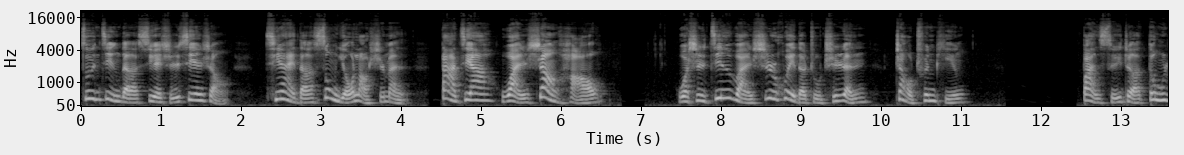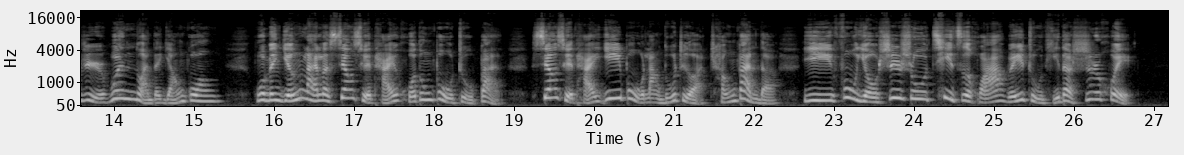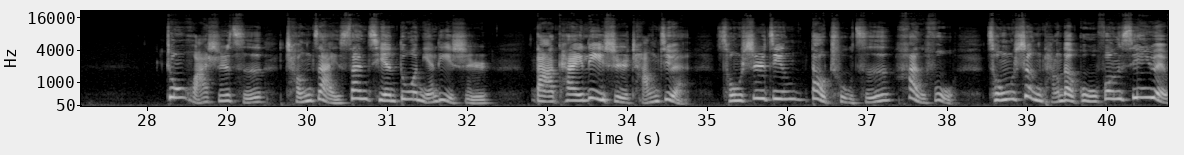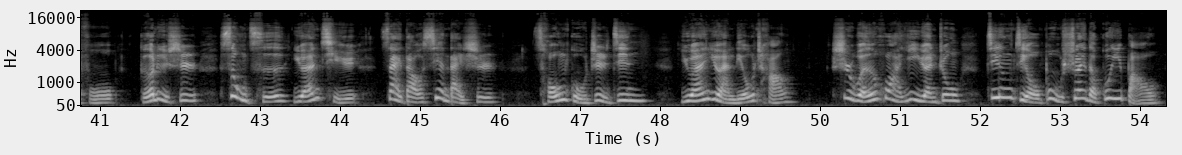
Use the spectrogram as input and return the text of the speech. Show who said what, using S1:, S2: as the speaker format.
S1: 尊敬的雪石先生，亲爱的宋友老师们，大家晚上好！我是今晚诗会的主持人赵春平。伴随着冬日温暖的阳光，我们迎来了香雪台活动部主办、香雪台一部朗读者承办的以“腹有诗书气自华”为主题的诗会。中华诗词承载三千多年历史，打开历史长卷，从《诗经》到《楚辞》《汉赋》，从盛唐的古风新乐府、格律诗、宋词、元曲，再到现代诗，从古至今，源远流长，是文化意愿中经久不衰的瑰宝。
